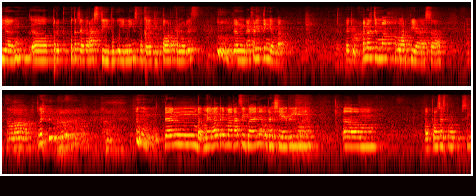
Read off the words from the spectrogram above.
yang eh, ber- bekerja keras di buku ini sebagai editor, penulis dan everything ya Mbak. Edit, penerjemah luar biasa. Dan Mbak Mela terima kasih banyak udah sharing eh, proses produksi,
